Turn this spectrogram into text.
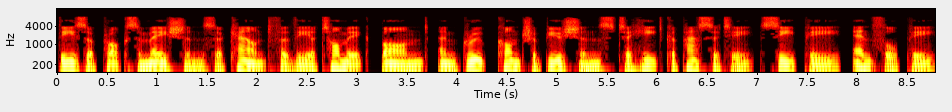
these approximations account for the atomic, bond, and group contributions to heat capacity Cp, enthalpy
